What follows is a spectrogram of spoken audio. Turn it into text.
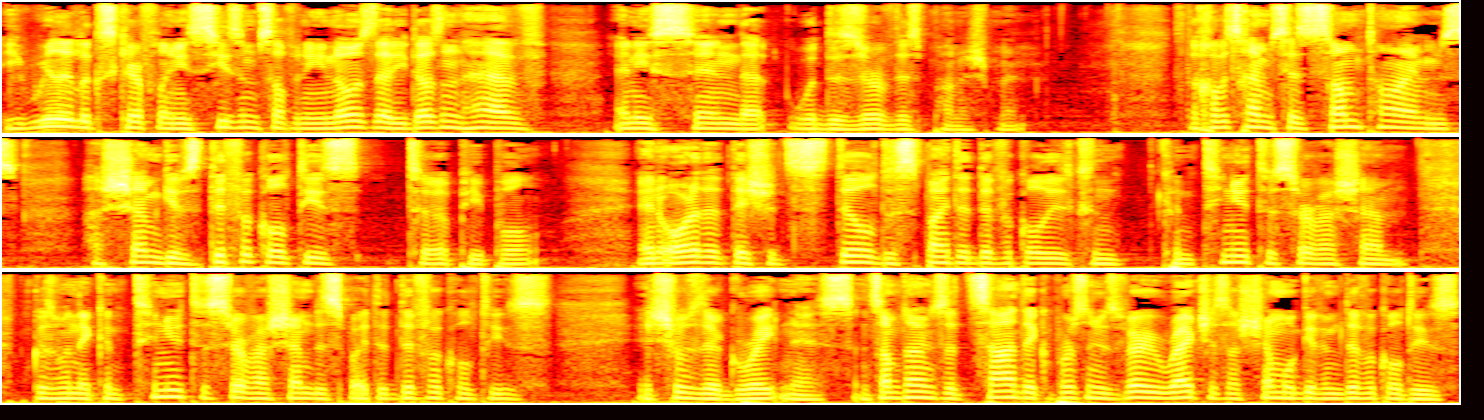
he really looks carefully and he sees himself and he knows that he doesn't have any sin that would deserve this punishment. So the Chofetz Chaim says sometimes Hashem gives difficulties to people in order that they should still, despite the difficulties, con- continue to serve Hashem. Because when they continue to serve Hashem despite the difficulties, it shows their greatness. And sometimes a tzaddik, a person who's very righteous, Hashem will give him difficulties,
